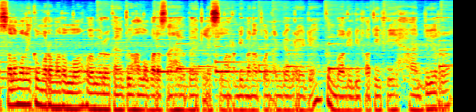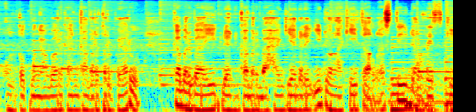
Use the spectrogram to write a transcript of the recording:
Assalamualaikum warahmatullahi wabarakatuh. Halo para sahabat Leslar di mana pun anda berada Kembali di TV hadir untuk mengabarkan kabar terbaru Kabar baik dan kabar bahagia dari idola kita Lesti dan Rizky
